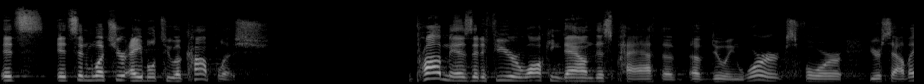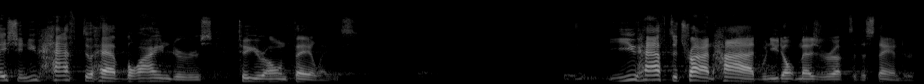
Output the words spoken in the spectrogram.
It's, it's in what you're able to accomplish. The problem is that if you're walking down this path of, of doing works for your salvation, you have to have blinders to your own failings. You have to try and hide when you don't measure up to the standard.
